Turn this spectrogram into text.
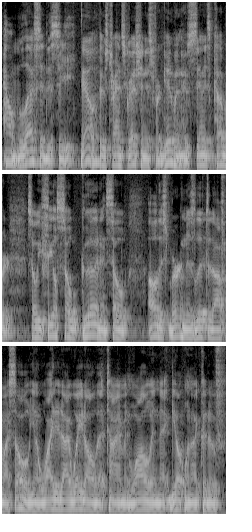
How blessed is he? Yeah. Whose transgression is forgiven, whose sin is covered. So he feels so good and so all this burden is lifted off my soul. You know, why did I wait all that time and wallow in that guilt when I could have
